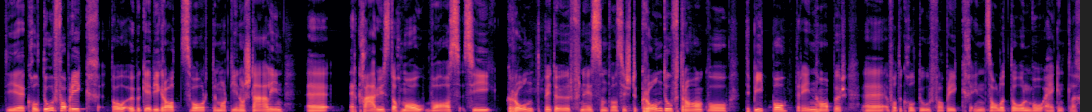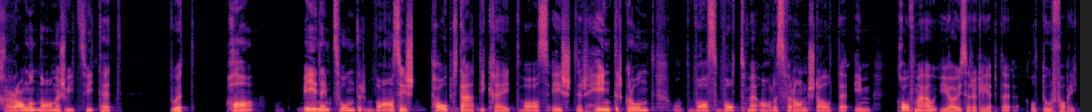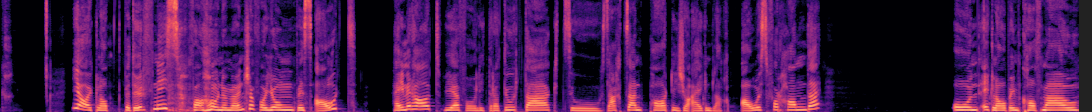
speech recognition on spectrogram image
Die Kulturfabrik, da übergebe ich gerade das Wort der Martina Stählin. Äh, erklär uns doch mal, was sind Grundbedürfnisse und was ist der Grundauftrag, wo der Bippo, der Inhaber äh, von der Kulturfabrik in Solothurn, wo eigentlich Rang und Namen schweizweit hat, tut haben. Und mir nimmt es Wunder, was ist die Haupttätigkeit, was ist der Hintergrund und was wird man alles veranstalten im Kaufmau in unserer geliebten Kulturfabrik? Ja, ich glaube, die Bedürfnisse von allen Menschen, von jung bis alt, haben wir halt, wie von Literaturtag zu 16 Party ist ja eigentlich alles vorhanden. Und ich glaube, im Kaufmau,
